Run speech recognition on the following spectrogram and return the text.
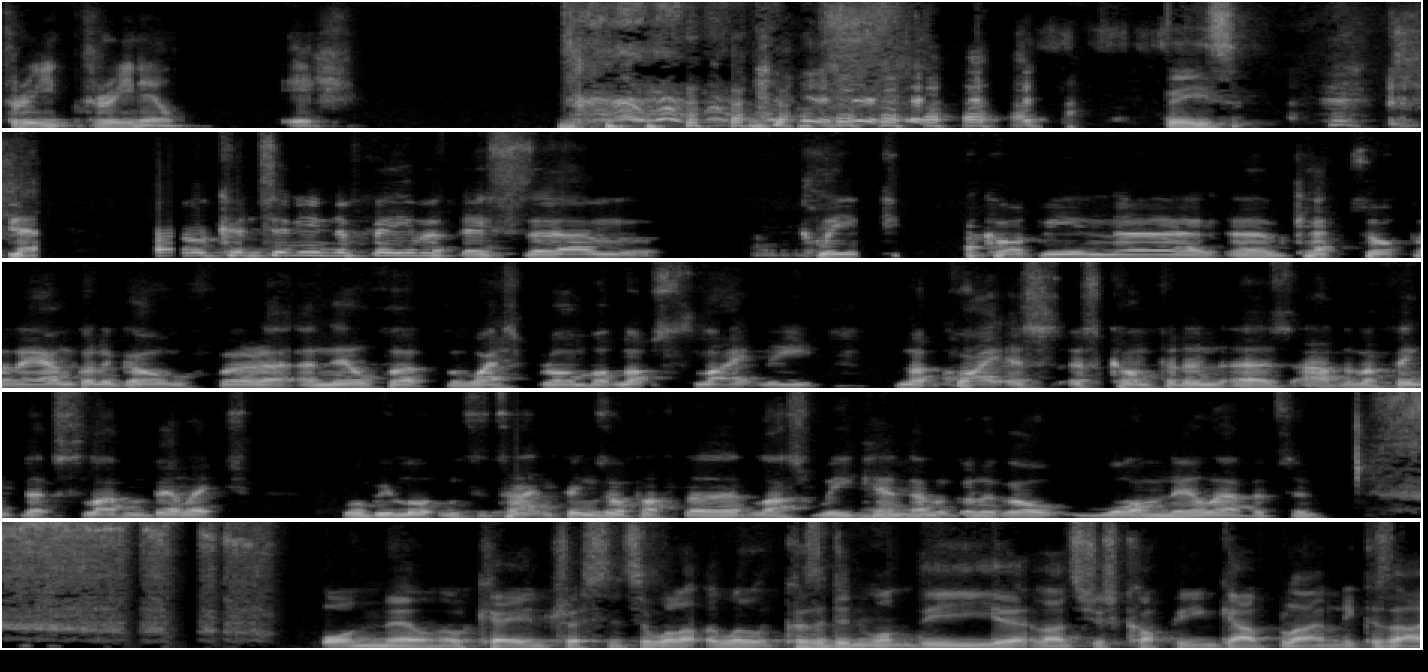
three three nil ish. Bees. Yeah. So continuing the theme of this um, clean record being uh, um, kept up, and I am going to go for a, a nil for, for, West Brom, but not slightly, not quite as, as confident as Adam. I think that Slaven Bilic will be looking to tighten things up after last weekend. Mm. I'm going to go one 0 Everton. One 0 Okay, interesting. So, well, well, because I didn't want the uh, lads just copying Gav blindly, because I,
